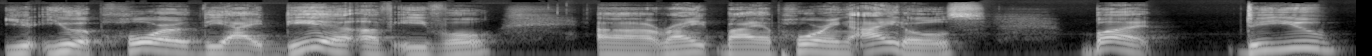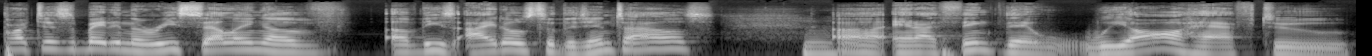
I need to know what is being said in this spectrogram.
you, you abhor the idea of evil, uh, right, by abhorring idols, but do you participate in the reselling of of these idols to the Gentiles? Hmm. Uh, and I think that we all have to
